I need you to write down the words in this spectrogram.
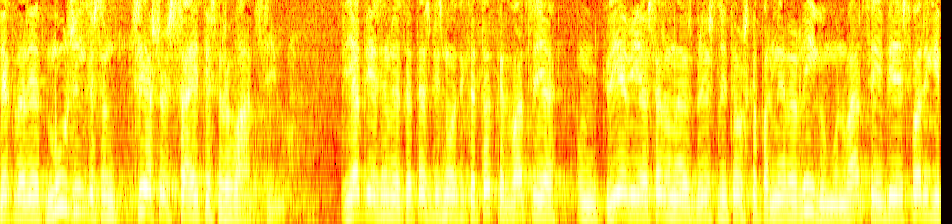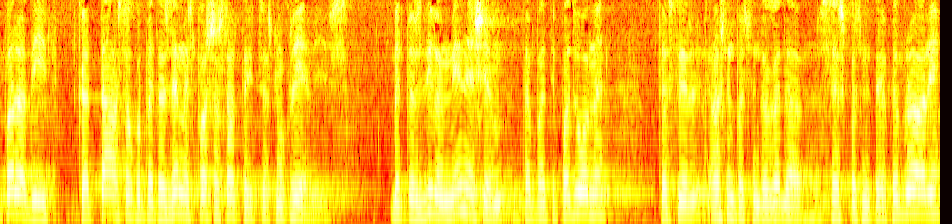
deklarēt mūžīgas un ciešas saites ar Vāciju. Jāpiezīmē, ka tas viss notika tad, kad Vācija un Krievija sarunājās Brest-Litovska par miera līgumu, un Vācija bija svarīgi parādīt, ka tās okupētas zemes pašas atteicas no Krievijas. Bet pēc diviem mēnešiem tā pati padome, tas ir 18. gada 16. februārī,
